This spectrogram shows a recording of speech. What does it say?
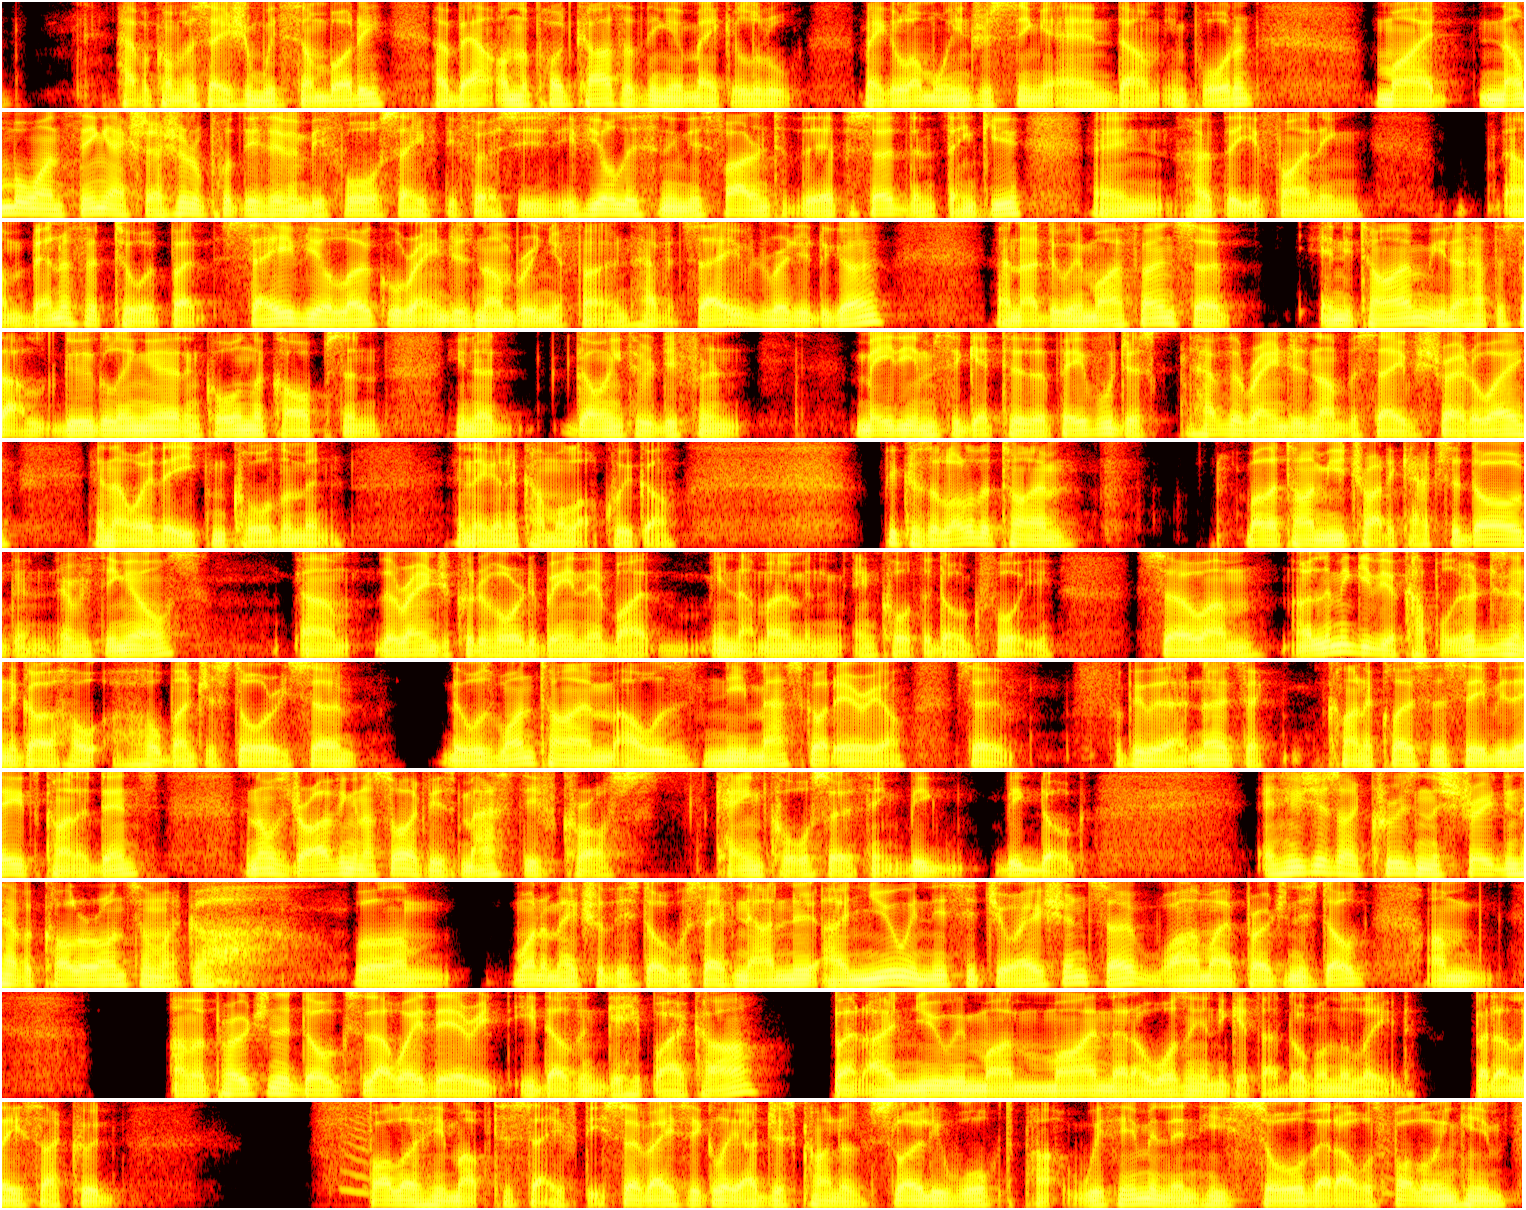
have a conversation with somebody about on the podcast. I think it make a little make a lot more interesting and um, important. My number one thing, actually, I should have put this even before safety first. Is if you're listening this far into the episode, then thank you, and hope that you're finding um, benefit to it. But save your local ranger's number in your phone. Have it saved, ready to go, and I do in my phone. So anytime you don't have to start googling it and calling the cops and you know going through different mediums to get to the people. Just have the ranger's number saved straight away, and that way that you can call them and and they're going to come a lot quicker. Because a lot of the time, by the time you try to catch the dog and everything else, um, the ranger could have already been there by in that moment and, caught the dog for you. So um, uh, let me give you a couple. I'm just going to go a whole, a whole bunch of stories. So there was one time I was near Mascot area. So for people that know, it's like kind of close to the CBD. It's kind of dense. And I was driving and I saw like this Mastiff cross cane corso thing, big big dog. And he was just like cruising the street, didn't have a collar on. So I'm like, oh, well, I'm want to make sure this dog was safe. Now I knew I knew in this situation, so why am I approaching this dog? I'm I'm approaching the dog so that way there he, he doesn't get hit by a car. But I knew in my mind that I wasn't going to get that dog on the lead. But at least I could follow him up to safety. So basically, I just kind of slowly walked with him, and then he saw that I was following him.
